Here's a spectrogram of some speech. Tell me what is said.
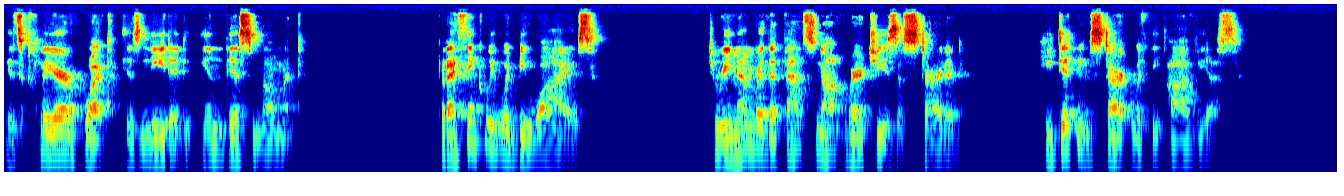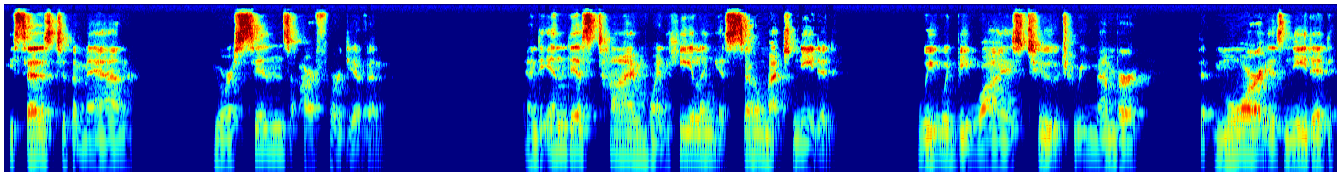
It's clear what is needed in this moment. But I think we would be wise to remember that that's not where Jesus started. He didn't start with the obvious. He says to the man, your sins are forgiven. And in this time when healing is so much needed, we would be wise too to remember that more is needed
